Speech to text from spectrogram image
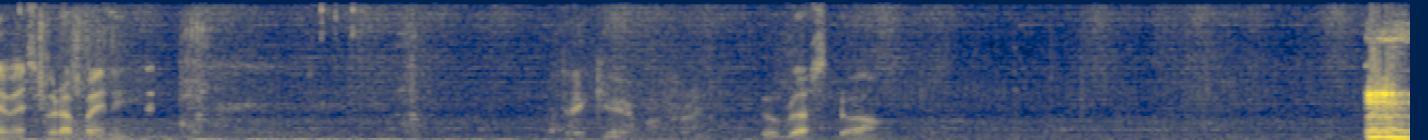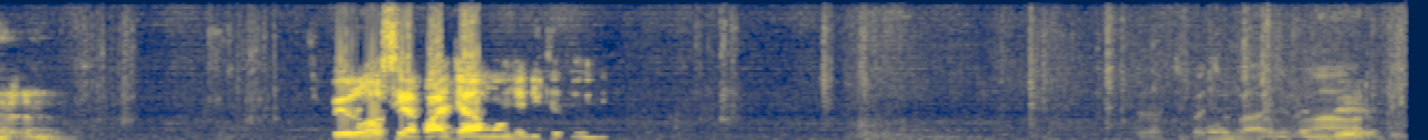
Damage berapa ini? Take care, my friend. 12 doang. Tapi lu siapa aja amonya dikit tuh. Kita coba-coba aja lu gede. ngerti.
